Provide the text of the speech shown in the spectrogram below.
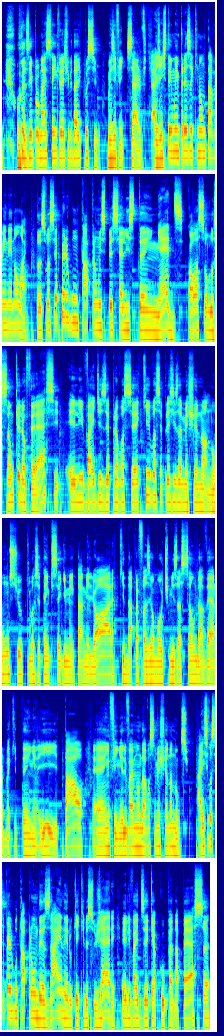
o exemplo mais sem criatividade possível. Mas enfim, serve. A gente tem uma empresa que não tá vendendo online. Então se você perguntar para um especialista em ads qual a solução que ele oferece, ele vai dizer para você que você precisa mexer no anúncio, que você tem que segmentar melhor, que dá para fazer uma otimização da verba que tem aí e tal. É, enfim, ele vai mandar você mexer no anúncio. Aí se você perguntar para um designer o que, que ele sugere, ele vai dizer que a culpa é da peça,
